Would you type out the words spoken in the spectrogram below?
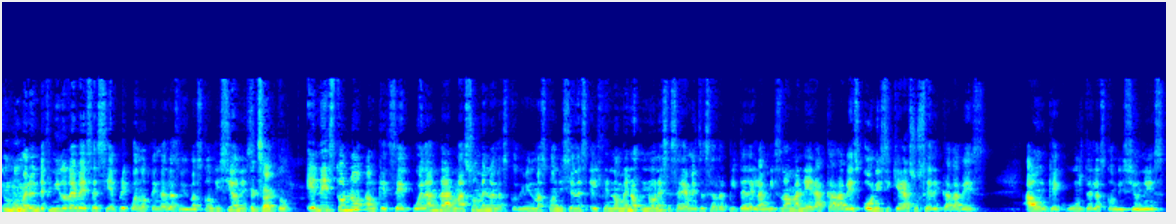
un número indefinido de veces siempre y cuando tengas las mismas condiciones. Exacto. En esto no, aunque se puedan dar más o menos las co- mismas condiciones, el fenómeno no necesariamente se repite de la misma manera cada vez o ni siquiera sucede cada vez, aunque junte las condiciones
